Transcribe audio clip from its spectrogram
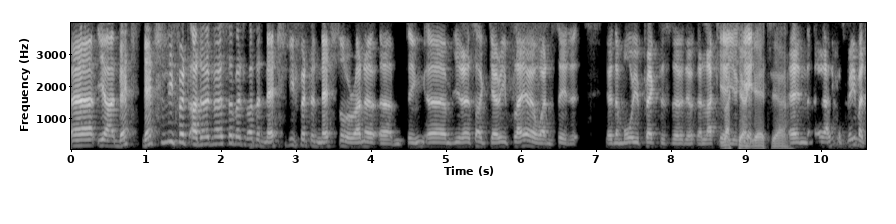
Uh, yeah, nat- naturally fit. I don't know so much about the naturally fit and natural runner um, thing. Um, you know, it's like Gary Player once said, you know, the more you practice, the, the, the luckier, luckier, you get. get yeah. And I think it's very much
